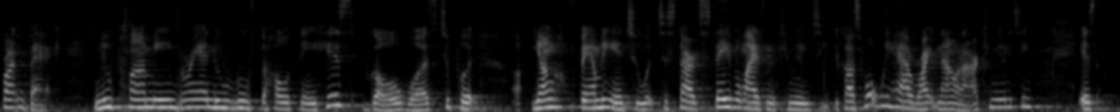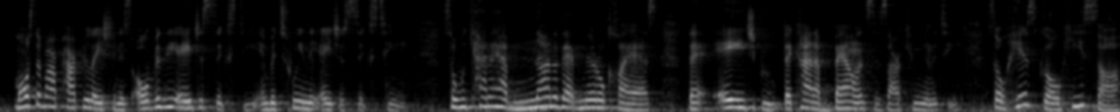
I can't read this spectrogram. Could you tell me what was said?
front and back. New plumbing, brand new roof, the whole thing. His goal was to put a young family into it to start stabilizing the community. Because what we have right now in our community is most of our population is over the age of 60 and between the age of 16. So we kind of have none of that middle class, that age group that kind of balances our community. So his goal, he saw,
